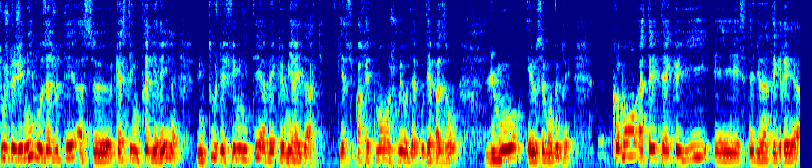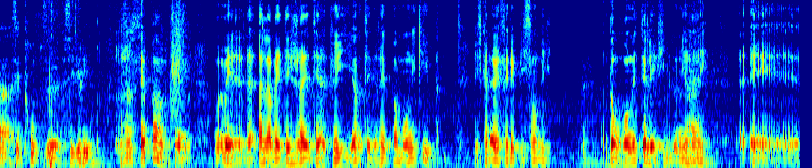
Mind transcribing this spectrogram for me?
Touche de génie, vous ajoutez à ce casting très viril une touche de féminité avec Mireille d'Arc, qui a su parfaitement jouer au diapason l'humour et le second degré. Comment a-t-elle été accueillie et s'est-elle bien intégrée à cette troupe de ces virils Je ne sais pas, mais elle avait déjà été accueillie et intégrée par mon équipe, puisqu'elle avait fait les pissenlits. Donc on était l'équipe de Mireille. Et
